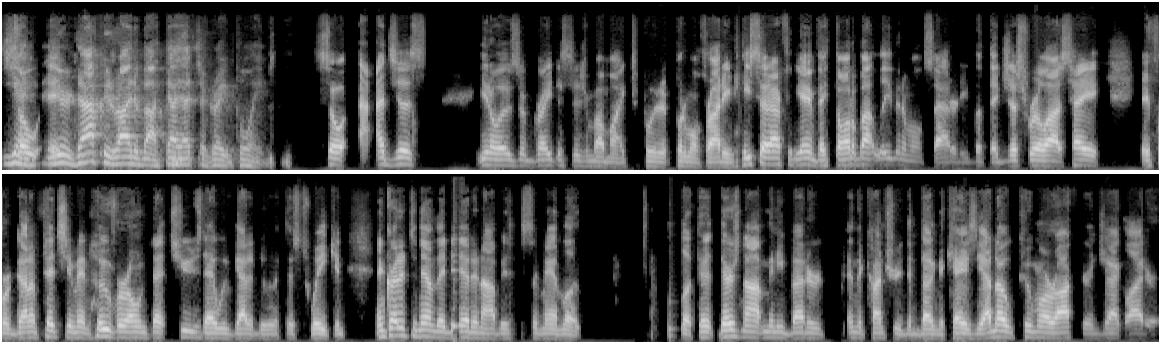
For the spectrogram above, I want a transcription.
Yeah, So it- you're exactly right about that. That's a great point. so I- I just, you know, it was a great decision by Mike to put it put him on Friday. And he said after the game they thought about leaving him on Saturday, but they just realized, hey, if we're gonna pitch him in Hoover on that Tuesday, we've got to do it this week. And and credit to them, they did. And obviously, man, look, look, there, there's not many better in the country than Doug Nikhazy. I know Kumar Rocker and Jack Leiter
